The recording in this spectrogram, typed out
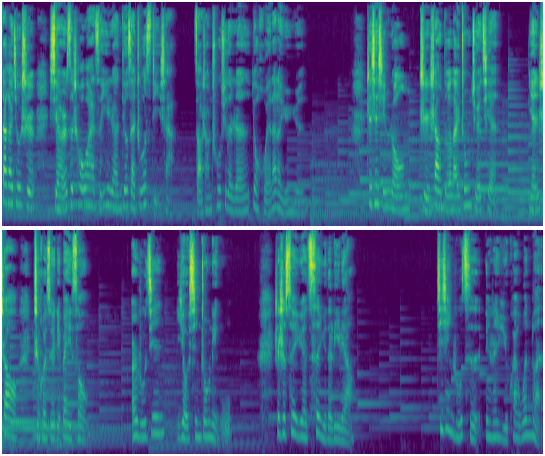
大概就是写儿子臭袜子依然丢在桌子底下，早上出去的人又回来了，云云。这些形容纸上得来终觉浅，年少只会嘴里背诵，而如今已有心中领悟，这是岁月赐予的力量。寂静如此，令人愉快温暖。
